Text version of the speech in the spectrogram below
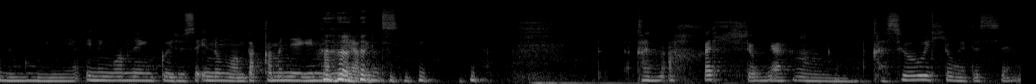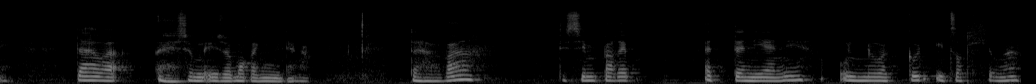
инунгунгинниа инингорниангкуисуса инунгорн таққаманиагиннарниарит qan арраллунга qasuuиллунга тассани таава сумми исумоқангилага таава тиссимпарип аттаниани уннуаккут итерлунга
